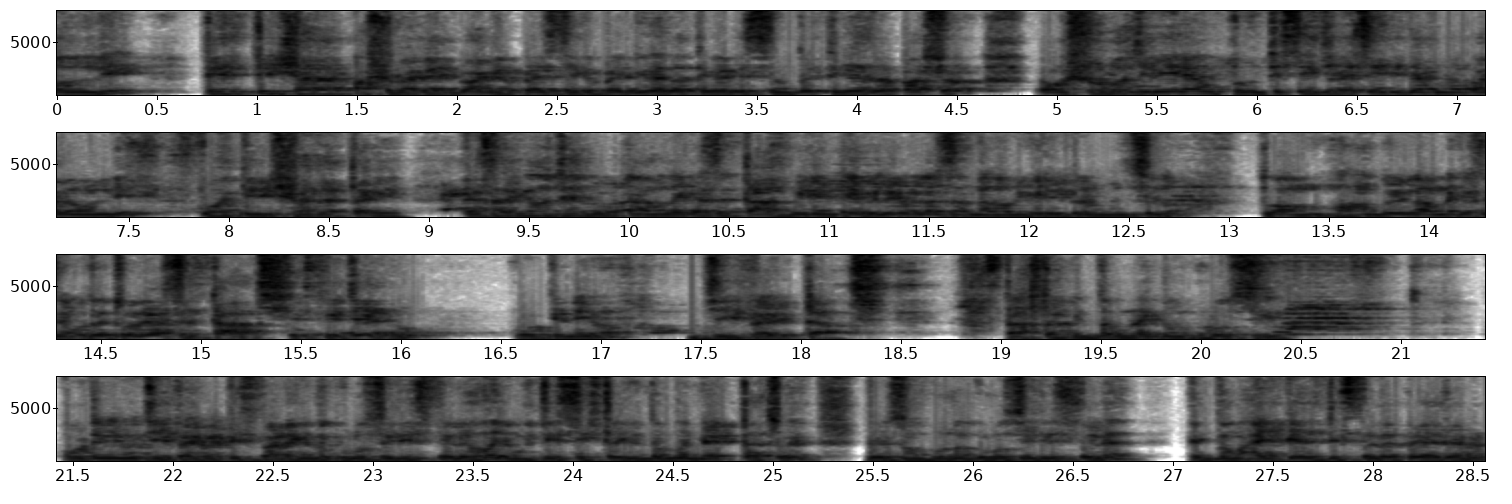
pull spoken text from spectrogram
অনলি তেত্রিশ হাজার পাঁচশো টাকায় বাগের প্রাইস থেকে প্রায় দুই হাজার টাকা ডিসকাউন্ট তেত্রিশ হাজার পাঁচশো। এবং ষোলো GB RAM twenty six GB সিটিতে আপনারা পাবেন অনলি পঁয়ত্রিশ হাজার টাকায়। এছাড়া কিন্তু যে বুকটা আমাদের কাছে টাচ ভেরিয়েন্ট অ্যাভেলেবেল আছে, আপনার অনেক রিকোয়ারমেন্ট ছিল। তো আলহামদুলিল্লাহ আমাদের কাছে মধ্যে চলে আসছে touch Z G five touch টাচটা কিন্তু আমরা একদম জি ফাইভ এর ডিসপ্লেটা কিন্তু গ্লোসি ডিসপ্লে হয় এবং জি সিক্সটা কিন্তু আমরা নেট টাচ হয়। সম্পূর্ণ গ্লোসি ডিসপ্লে একদম আইপিএস ডিসপ্লে পেয়ে যাবেন।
